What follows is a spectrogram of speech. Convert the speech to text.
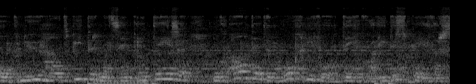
Ook nu haalt Pieter met zijn prothese nog altijd een hoog niveau tegen valide spelers.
